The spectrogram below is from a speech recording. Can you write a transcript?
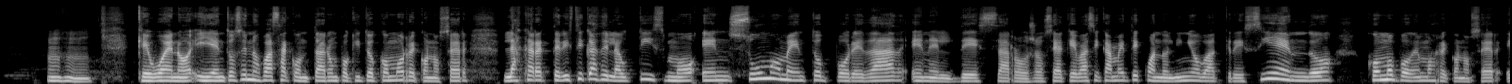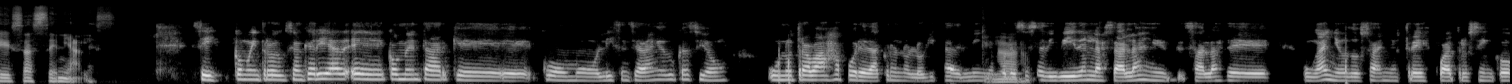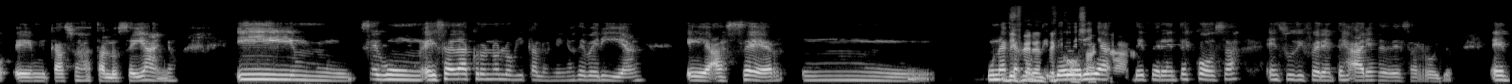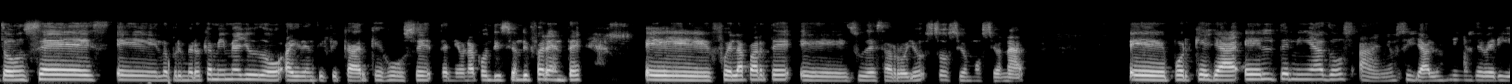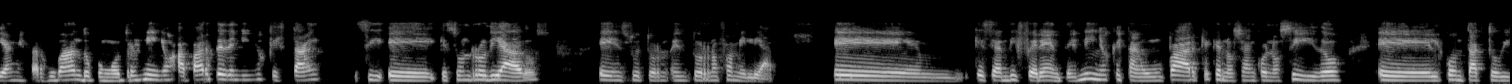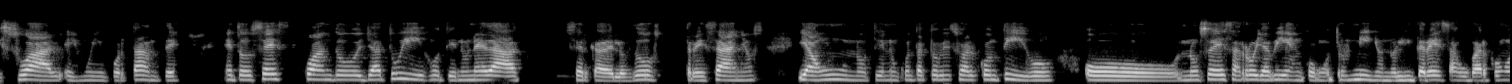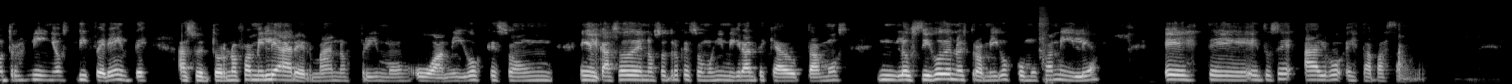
Qué bueno. Y entonces nos vas a contar un poquito cómo reconocer las características del autismo en su momento por edad en el desarrollo. O sea que básicamente cuando el niño va creciendo, ¿cómo podemos reconocer esas señales? Sí, como introducción quería eh, comentar que como licenciada en educación, uno trabaja por edad cronológica del niño, por eso se divide en las salas, en salas de un año, dos años, tres, cuatro, cinco, en mi caso es hasta los seis años. Y mm, según esa edad cronológica, los niños deberían eh, hacer una diferentes cosas, diferentes cosas en sus diferentes áreas de desarrollo. Entonces, eh, lo primero que a mí me ayudó a identificar que José tenía una condición diferente eh, fue la parte en su desarrollo socioemocional. Eh, porque ya él tenía dos años y ya los niños deberían estar jugando con otros niños, aparte de niños que están, eh, que son rodeados en su entorno, familiar. Eh, que sean diferentes, niños que están en un parque, que no se han conocido, el contacto visual es muy importante. Entonces, cuando ya tu hijo tiene una edad cerca de los dos, tres años y aún no tiene un contacto visual contigo o no se desarrolla bien con otros niños, no le interesa jugar con otros niños diferentes a su entorno familiar, hermanos, primos o amigos que son, en el caso de nosotros que somos inmigrantes, que adoptamos los hijos de nuestros amigos como familia, este, entonces algo está pasando.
